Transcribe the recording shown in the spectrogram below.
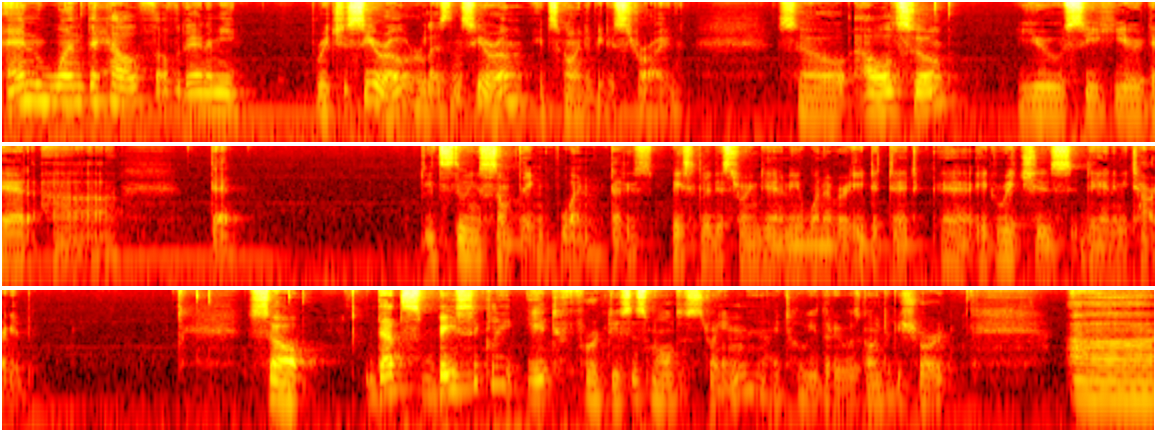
And when the health of the enemy reaches zero or less than zero it's going to be destroyed so also you see here that uh, that it's doing something when that is basically destroying the enemy whenever it detect, uh, it reaches the enemy target so that's basically it for this small stream. I told you that it was going to be short. Uh,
